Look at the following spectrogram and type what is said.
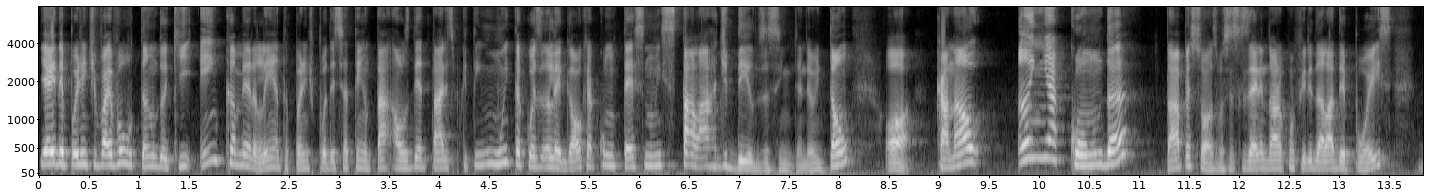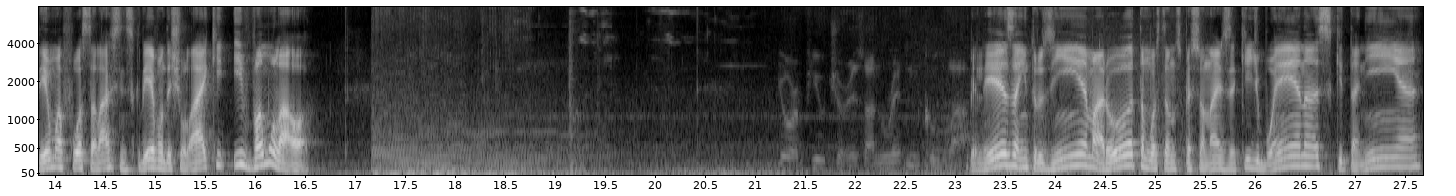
E aí depois a gente vai voltando aqui em câmera lenta pra gente poder se atentar aos detalhes, porque tem muita coisa legal que acontece no instalar de dedos, assim, entendeu? Então, ó, canal Anaconda, tá, pessoal? Se vocês quiserem dar uma conferida lá depois, dê uma força lá, se inscrevam, deixa o like e vamos lá, ó. Beleza, introzinha, marota, mostrando os personagens aqui de Buenas, Kitaninha,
